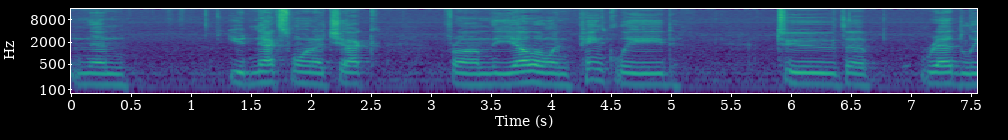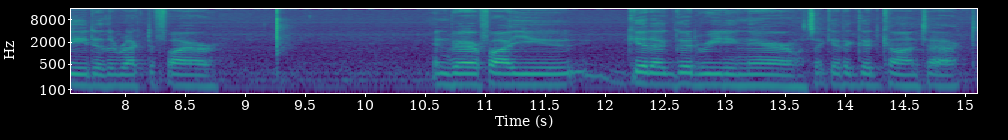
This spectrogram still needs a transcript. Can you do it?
then you'd next want to check from the yellow and pink lead to the red lead of the rectifier and verify you get a good reading there once I get a good contact.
